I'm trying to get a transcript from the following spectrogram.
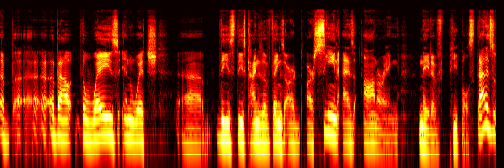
about the ways in which uh, these these kinds of things are are seen as honoring native peoples. That has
